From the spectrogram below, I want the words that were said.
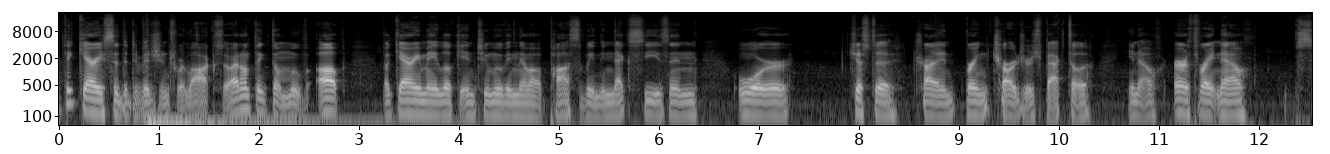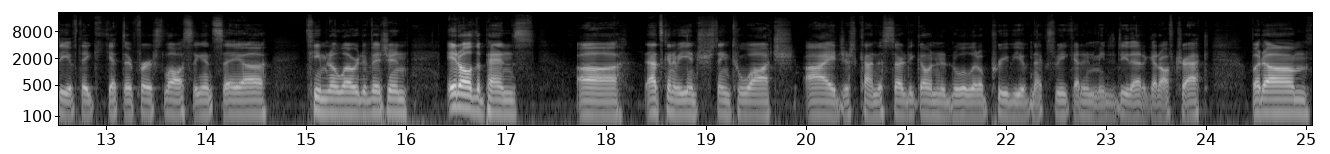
think Gary said the divisions were locked, so I don't think they'll move up. But Gary may look into moving them up possibly the next season or just to try and bring Chargers back to, you know, earth right now. See if they could get their first loss against a uh, team in a lower division. It all depends. Uh, that's going to be interesting to watch. I just kind of started going into a little preview of next week. I didn't mean to do that. I got off track. But um,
